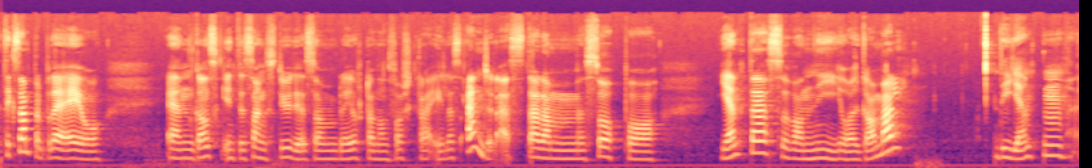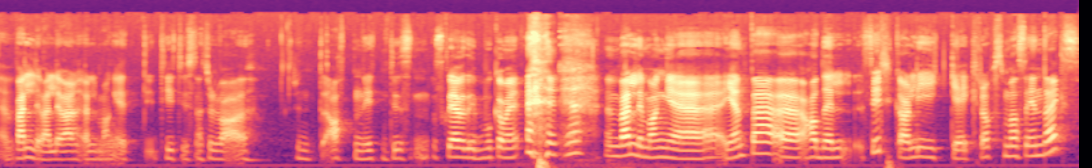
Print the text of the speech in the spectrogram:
Et eksempel på det er jo en ganske interessant studie som ble gjort av noen forskere i Los Angeles, der de så på jenter som var ni år gammel. De jentene, veldig, veldig, veldig mange, 10 000, jeg tror det var rundt 18 000-19 000, skrevet det i boka mi. veldig mange jenter uh, hadde ca. lik kroppsmasseindeks.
